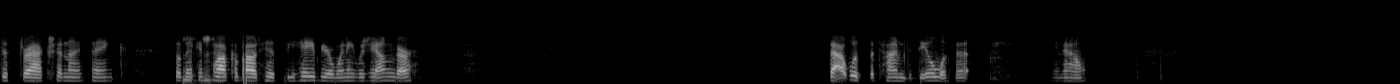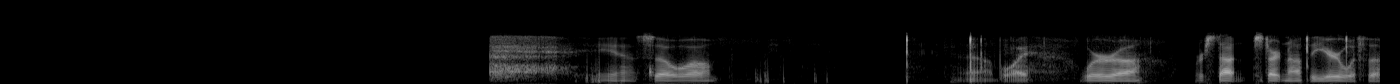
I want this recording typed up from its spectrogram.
distraction. I think so they can talk about his behavior when he was younger. That was the time to deal with it, you know. Yeah, so um oh boy. We're uh we're starting starting off the year with a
